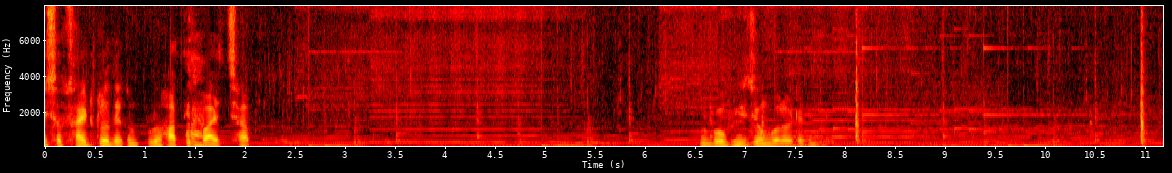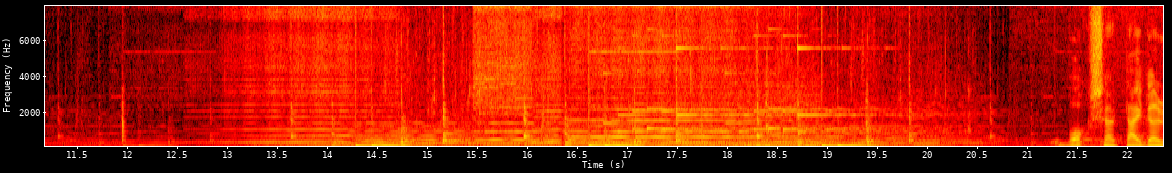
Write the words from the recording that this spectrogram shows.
ওইসব সাইডগুলো দেখুন পুরো হাতির পায়ের ছাপ। গভীর জঙ্গল ওইটা কিন্তু। বক্সার টাইগার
